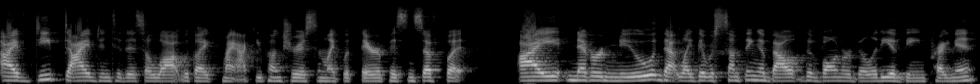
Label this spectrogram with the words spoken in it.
I've deep dived into this a lot with like my acupuncturist and like with therapists and stuff, but I never knew that like there was something about the vulnerability of being pregnant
